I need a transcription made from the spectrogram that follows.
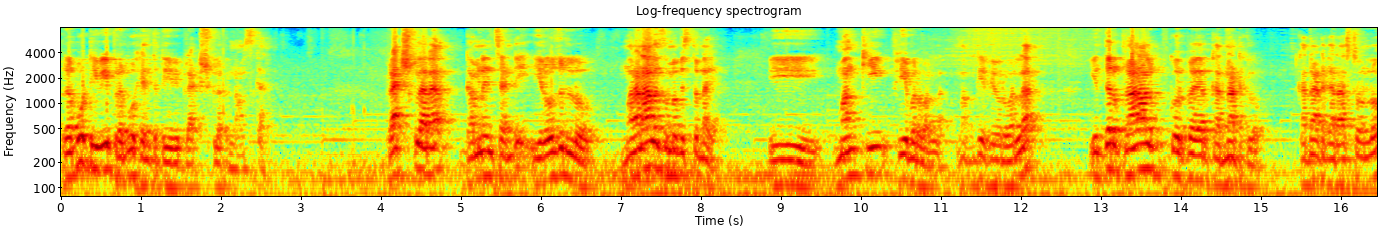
Prabhu TV Prabhu health TV ప్రేక్షకులకు నమస్కారం. ప్రేక్షకులారా గమనించండి ఈ రోజుల్లో మరణాలు సంభవిస్తున్నాయి. ఈ మంకీ ఫీవర్ వల్ల మంకీ ఫీవర్ వల్ల ఇద్దరు ప్రాణాలు కోల్పోయారు కర్ణాటకలో. కర్ణాటక రాష్ట్రంలో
